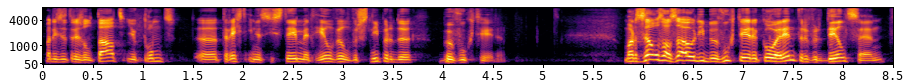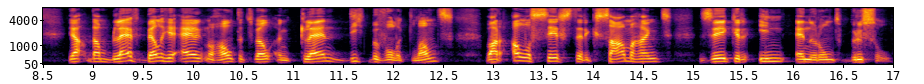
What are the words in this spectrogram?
wat is het resultaat? Je komt uh, terecht in een systeem met heel veel versnipperde bevoegdheden. Maar zelfs al zouden die bevoegdheden coherenter verdeeld zijn, ja, dan blijft België eigenlijk nog altijd wel een klein, dichtbevolkt land waar alles zeer sterk samenhangt, zeker in en rond Brussel.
